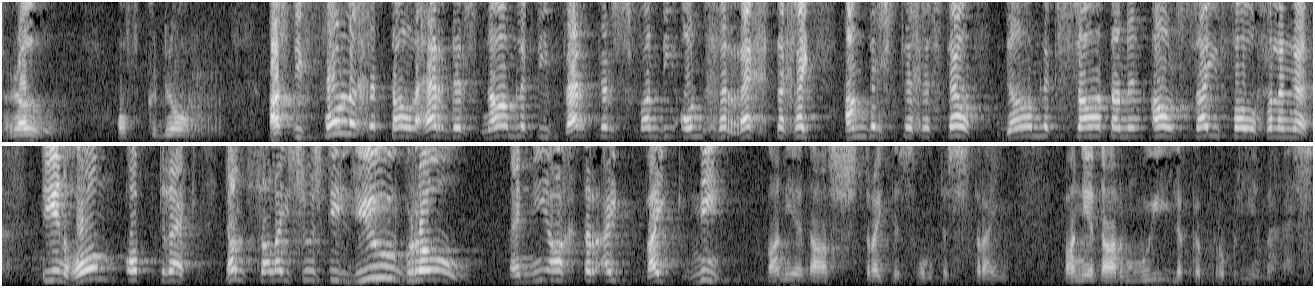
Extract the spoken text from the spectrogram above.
brul of knor. As die volle getal herders naamlik die werkers van die ongeregtigheid anders te gestel naamlik Satan en al sy volgelinge teen hom optrek dan sal hy soos die leeu brul en nie agteruit wyk nie wanneer daar stryd is om te stry wanneer daar moeilike probleme is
